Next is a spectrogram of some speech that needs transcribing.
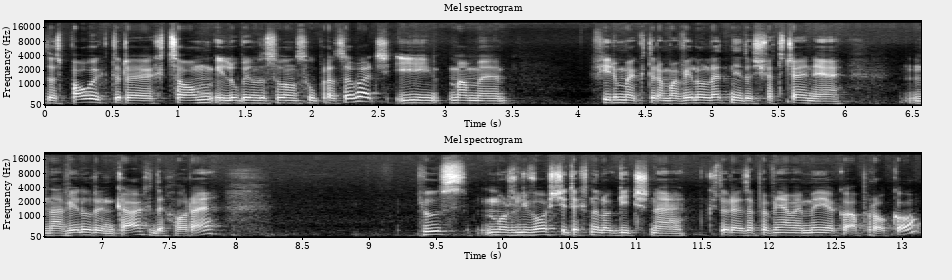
zespoły, które chcą i lubią ze sobą współpracować i mamy firmę, która ma wieloletnie doświadczenie na wielu rynkach, Dechore, plus możliwości technologiczne, które zapewniamy my jako Aproco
